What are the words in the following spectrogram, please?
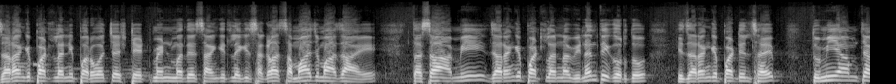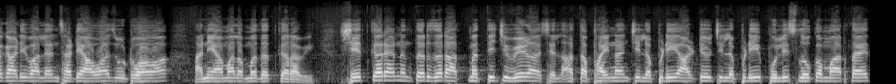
जरांगे पाटलांनी परवाच्या स्टेटमेंटमध्ये सांगितलं की सगळा समाज माझा आहे. तसं आम्ही जरांगे पाटलांना विनंती करतो की जरांगे पाटील साहेब तुम्ही आमच्या गाडीवाल्यांसाठी आवाज उठवावा आणि आम्हाला मदत करावी. शेतकऱ्यानंतर जर आत्महत्येची वेळ असेल आता फायनान्सची लपडी आर टी ओची लपडी पोलीस लोक मारतायत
